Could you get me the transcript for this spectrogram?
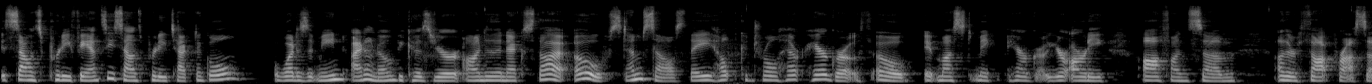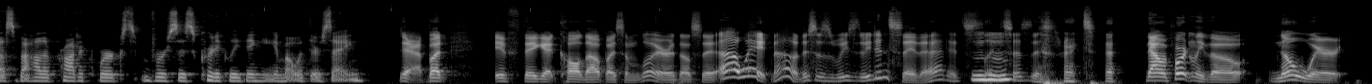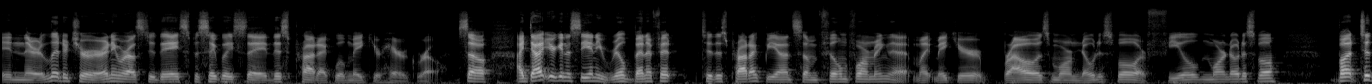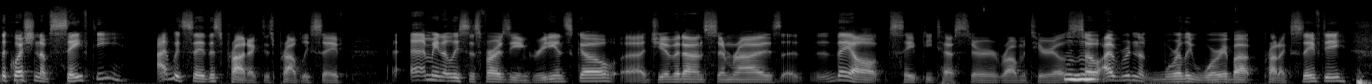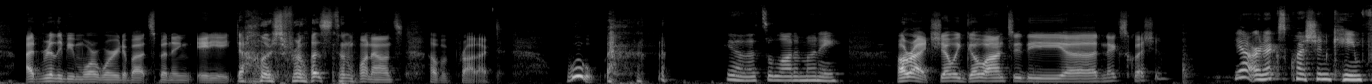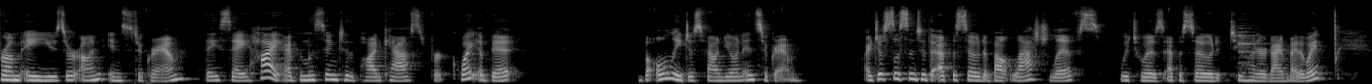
it sounds pretty fancy, sounds pretty technical. What does it mean? I don't know because you're on to the next thought. Oh, stem cells, they help control hair, hair growth. Oh, it must make hair grow. You're already off on some other thought process about how the product works versus critically thinking about what they're saying. Yeah, but if they get called out by some lawyer, they'll say, "Oh, wait, no, this is we, we didn't say that. It's Mhm. it says this, right?" now, importantly though, nowhere in their literature or anywhere else do they specifically say this product will make your hair grow. So, I doubt you're going to see any real benefit to this product beyond some film forming that might make your brows more noticeable or feel more noticeable. But to the question of safety, I would say this product is probably safe. I mean, at least as far as the ingredients go, uh, Givaudan, Symrise, uh, they all safety test their raw materials. So I wouldn't really worry about product safety. I'd really be more worried about spending $88 for less than one ounce of a product. Woo! Yeah, that's a lot of money. all right, shall we go on to the uh, next question? Yeah, our next question came from a user on Instagram. They say, Hi, I've been listening to the podcast for quite a bit, but only just found you on Instagram. I just listened to the episode about lash lifts, which was episode 209, by the way,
